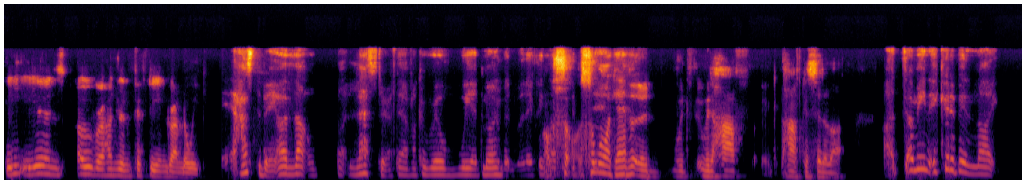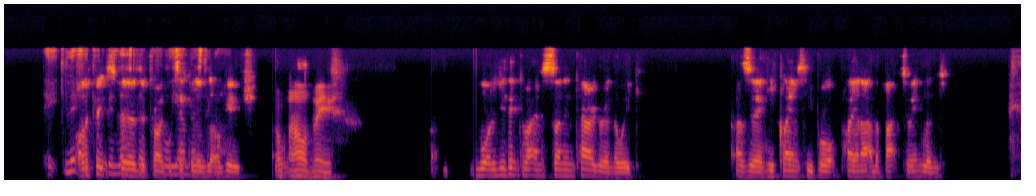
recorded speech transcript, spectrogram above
He, he earns over 115 grand a week. it has to be either that or like Leicester if they have like a real weird moment where they think. Oh, so, someone like Everton would would half half consider that. I, I mean, it could have been like. It I literally could think have been Spurs have tried before to Jan tickle his little Vestergaard. gooch. Oh, an old move. What did you think about his son in Carragher in the week? As uh, he claims he brought playing out of the back to England.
